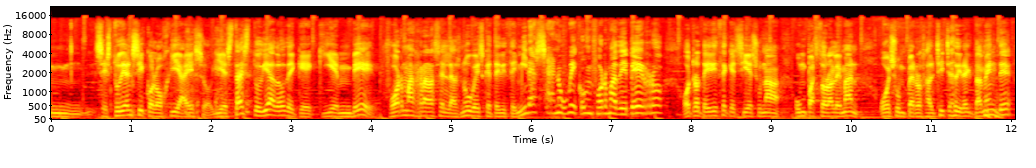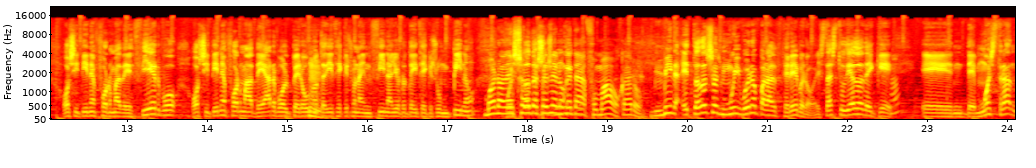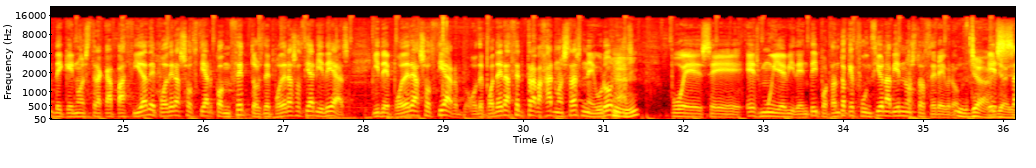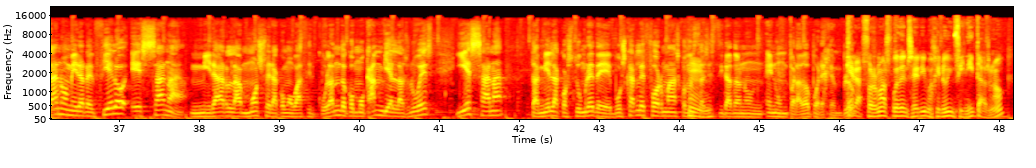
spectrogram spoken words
se estudia en psicología eso y está estudiado de que quien ve formas raras en las nubes que te dice mira esa nube con forma de perro otro te dice que si es una, un pastor alemán o es un perro salchicha directamente o si tiene forma de ciervo o si tiene forma de árbol pero uno Hmm. te dice que es una encina y otro te dice que es un pino Bueno, de Pues eso todo depende es de lo muy que te has fumado, claro. Mira, eh, todo eso es muy bueno para el cerebro. Está estudiado de que eh, demuestra de que nuestra capacidad de poder asociar conceptos, de poder asociar ideas y de poder asociar o de poder hacer trabajar nuestras neuronas. Pues eh, es muy evidente y por tanto que funciona bien nuestro cerebro. Ya, es ya, ya. sano mirar el cielo, es sana mirar la atmósfera, cómo va circulando, cómo cambian las nubes y es sana también la costumbre de buscarle formas cuando Hmm. estás estirado en un, en un prado, por ejemplo. Que las formas pueden ser, imagino, infinitas, ¿no?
